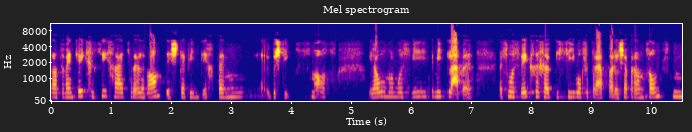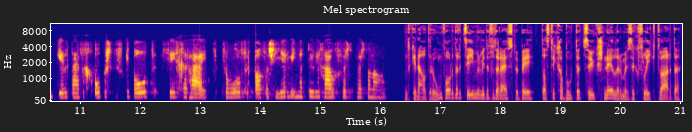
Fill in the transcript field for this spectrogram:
Also wenn es wirklich sicherheitsrelevant ist, dann finde ich, dann übersteigt es das Maß, ja, wo man muss wie damit leben muss. Es muss wirklich etwas sein, das vertretbar ist. Aber ansonsten gilt einfach oberstes Gebot Sicherheit, sowohl für Passagiere wie natürlich auch für das Personal. Und genau darum fordert sie immer wieder von der SBB, dass die kaputten Züge schneller müssen geflickt werden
